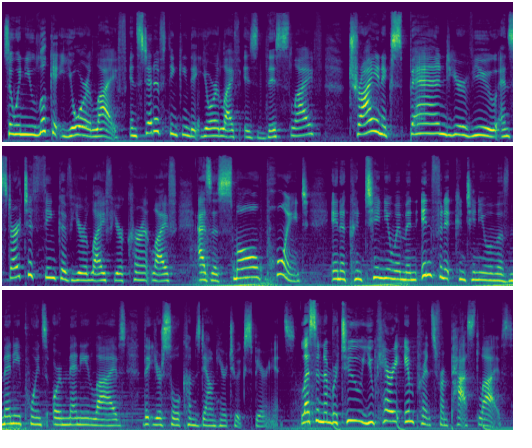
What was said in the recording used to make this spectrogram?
So when you look at your life, instead of thinking that your life is this life, try and expand your view and start to think of your life, your current life, as a small point in a continuum, an infinite continuum of many points or many lives that your soul comes down here to experience. Lesson number two you carry imprints from past lives.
